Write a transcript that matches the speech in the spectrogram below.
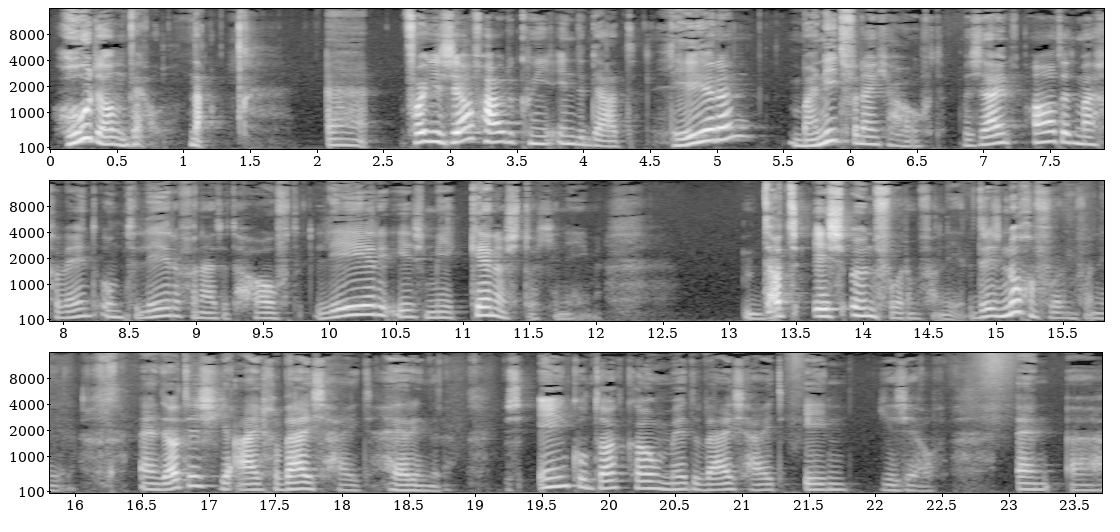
Hoe dan wel? Nou, uh, van jezelf houden kun je inderdaad leren, maar niet vanuit je hoofd. We zijn altijd maar gewend om te leren vanuit het hoofd. Leren is meer kennis tot je nemen. Dat is een vorm van leren. Er is nog een vorm van leren. En dat is je eigen wijsheid herinneren. Dus in contact komen met de wijsheid in jezelf. En, uh,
